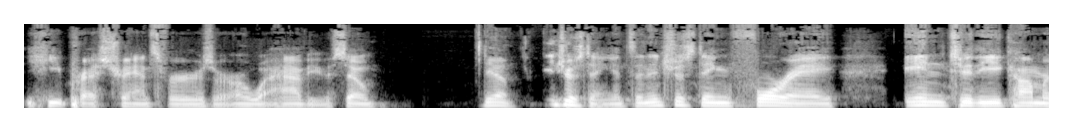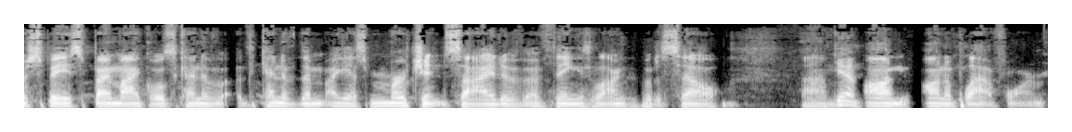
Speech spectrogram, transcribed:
heat press transfers or, or what have you. So yeah, interesting. It's an interesting foray into the e-commerce space by Michael's kind of kind of the I guess merchant side of, of things, allowing people to sell um, yeah. on on a platform.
